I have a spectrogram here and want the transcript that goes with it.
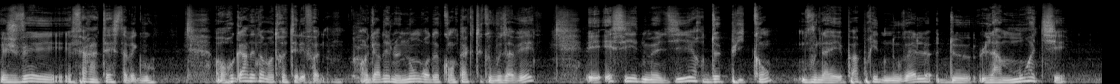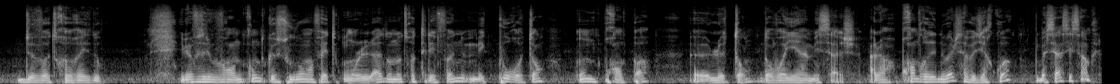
je vais faire un test avec vous. regardez dans votre téléphone, regardez le nombre de contacts que vous avez et essayez de me dire depuis quand vous n'avez pas pris de nouvelles de la moitié de votre réseau. Et eh bien vous allez vous rendre compte que souvent en fait on l'a dans notre téléphone mais que pour autant on ne prend pas euh, le temps d'envoyer un message. Alors prendre des nouvelles ça veut dire quoi? Ben, C'est assez simple.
